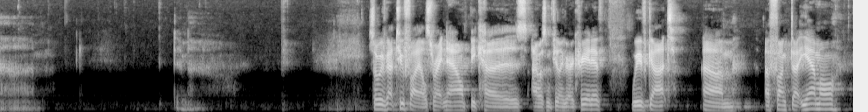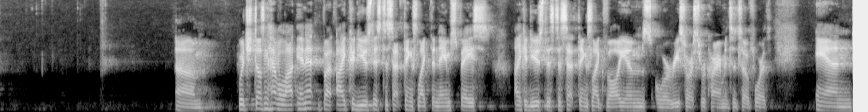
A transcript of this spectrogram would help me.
um, demo. So we've got two files right now because I wasn't feeling very creative. We've got um, a func.yaml, um, which doesn't have a lot in it, but I could use this to set things like the namespace I could use this to set things like volumes or resource requirements and so forth. And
